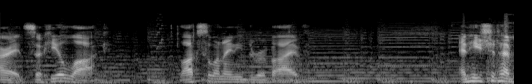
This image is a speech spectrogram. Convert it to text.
Alright, so heal Locke. Locke's the one I need to revive. And he should have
